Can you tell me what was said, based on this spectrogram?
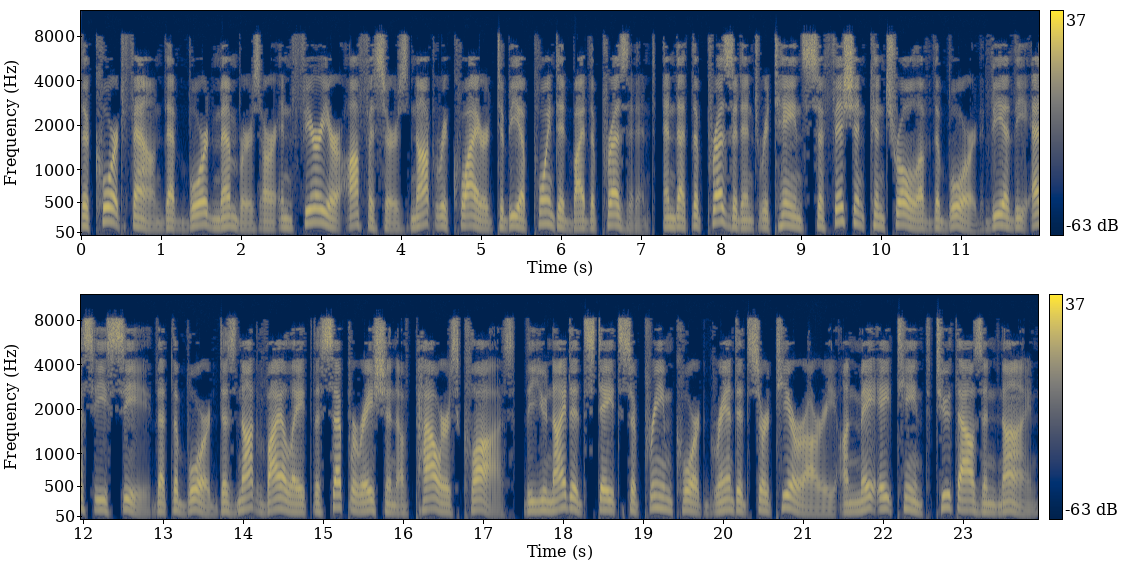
The court found that board members are inferior officers not required to be appointed by the president, and that the president retains sufficient control of the board via the SEC that the board does not violate the separation of powers clause. The United States Supreme Court granted certiorari on May 18, 2009,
